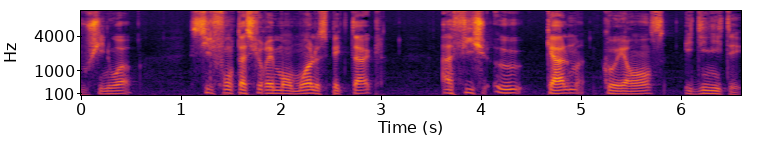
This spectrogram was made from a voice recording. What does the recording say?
ou chinois, s'ils font assurément moins le spectacle, affichent eux calme, cohérence et dignité.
